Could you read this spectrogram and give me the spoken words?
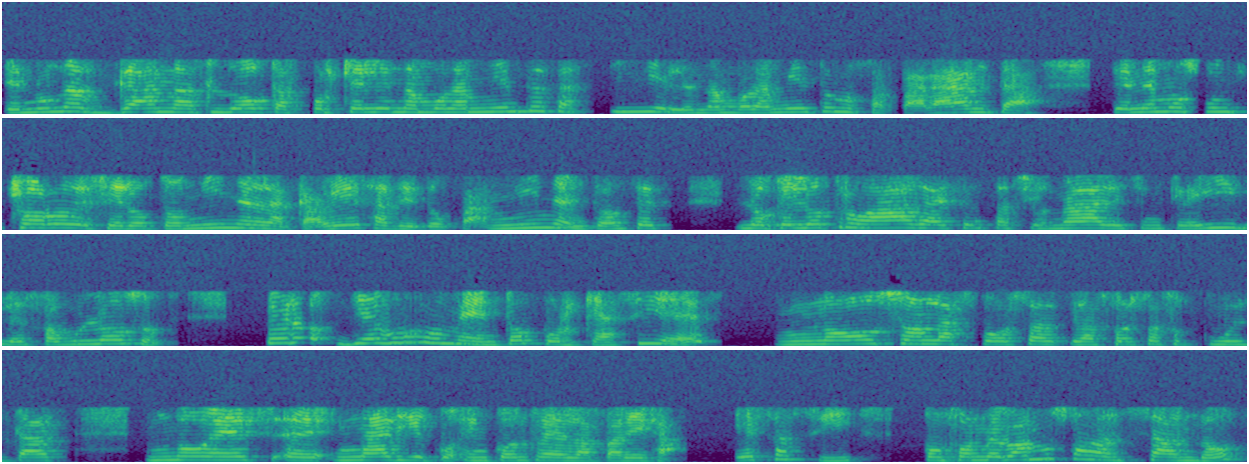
en unas ganas locas, porque el enamoramiento es así, el enamoramiento nos aparanta, tenemos un chorro de serotonina en la cabeza, de dopamina, entonces lo que el otro haga es sensacional, es increíble, es fabuloso, pero llega un momento, porque así es, no son las fuerzas, las fuerzas ocultas, no es eh, nadie en contra de la pareja, es así, conforme vamos avanzando,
